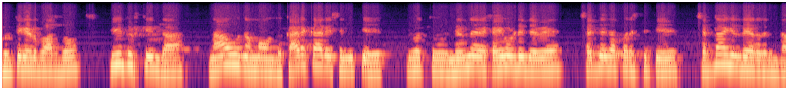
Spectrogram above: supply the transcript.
ಧೃತಿಗೆಡಬಾರ್ದು ಈ ದೃಷ್ಟಿಯಿಂದ ನಾವು ನಮ್ಮ ಒಂದು ಕಾರ್ಯಕಾರಿ ಸಮಿತಿ ಇವತ್ತು ನಿರ್ಣಯ ಕೈಗೊಂಡಿದ್ದೇವೆ. ಸದ್ಯದ ಪರಿಸ್ಥಿತಿ ಚೆನ್ನಾಗಿಲ್ಲದೆ ಇರೋದ್ರಿಂದ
